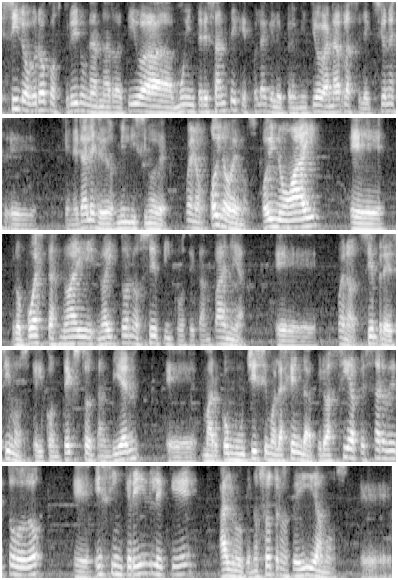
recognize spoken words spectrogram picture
sí logró construir una narrativa muy interesante que fue la que le permitió ganar las elecciones generales de 2019. Bueno, hoy no vemos, hoy no hay propuestas, no hay, no hay tonos épicos de campaña. bueno, siempre decimos, el contexto también marcó muchísimo la agenda, pero así a pesar de todo, eh, es increíble que algo que nosotros veíamos eh,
